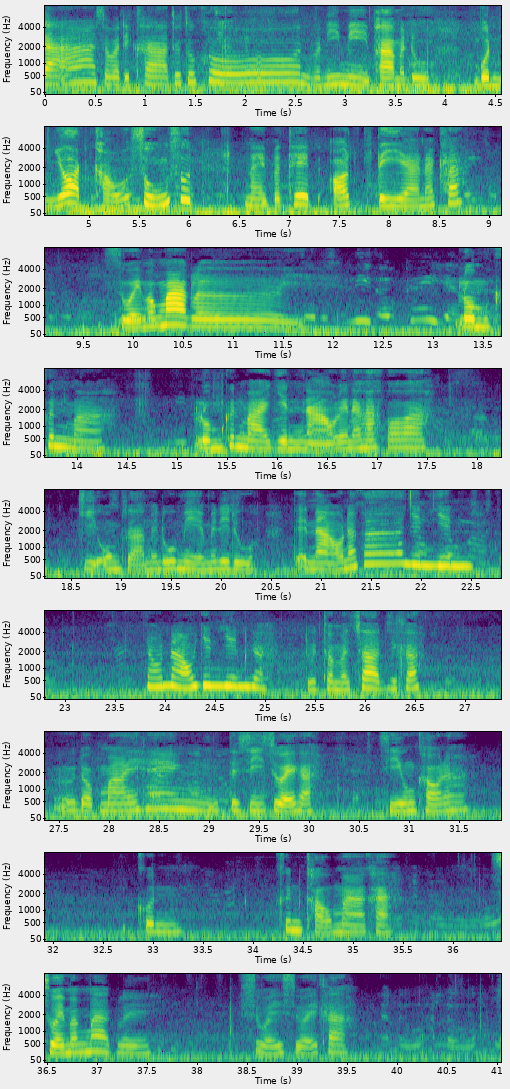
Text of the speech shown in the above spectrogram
จ้า สวัสดีค่ะทุกทุกๆคน วันนี้มีพามาดูบนยอดเขาสูงสุดในประเทศออสเตรียนะคะ สวยมากๆเลย ลมขึ้นมา ลมขึ้นมาเย็นหนาวเลยนะคะ เพราะว่ากี่องศาไม่รู้เมย์ไม่ได้ดู แต่หนาวนะคะ เย็นเย็นหนาวหนาวๆเย็นเย็นๆค่ะ ดูธรรมชาติสิคะ ดอกไม้แห้งแต่สีสวยค่ะ สีของเขานะคะ คนขึ้นเขามาค่ะ สวยมากๆเลย สวยสวยค่ะ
